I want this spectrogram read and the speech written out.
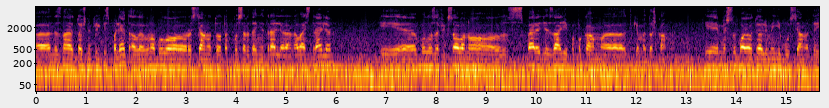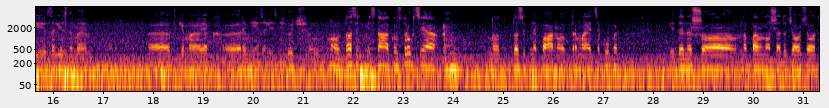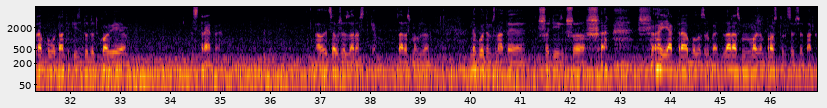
е, не знаю точну кількість палет, але воно було розтягнуто так посередині трейлера на весь трейлер. І було зафіксовано спереді, ззаді, по бокам е, такими дошками. І між собою той алюміній був стягнутий залізними такими як е, ремні залізні. Йдуть ну, досить міцна конструкція, ну, досить непогано тримається купи. Єдине, що напевно ще до цього всього треба було дати якісь додаткові стрепи. Але це вже зараз таке. Зараз ми вже не будемо знати, що, що, що, що як треба було зробити. Зараз ми можемо просто це все так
